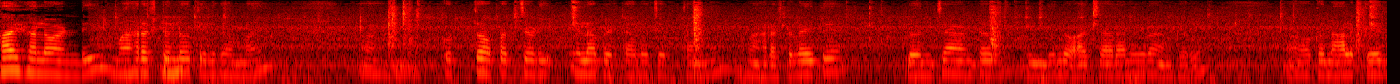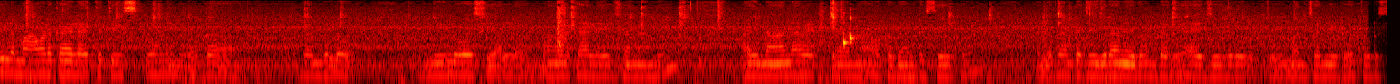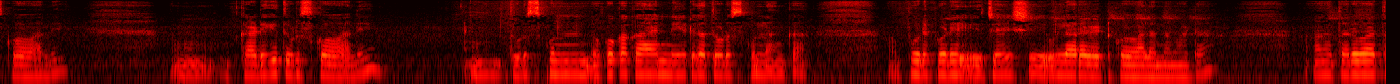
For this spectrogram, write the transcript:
Hi hello అండి. మహారాష్ట్రలో తెలుగు అమ్మాయి. కొత్త పచ్చడి ఎలా పెట్టాలో చెప్తాను. మహారాష్ట్రలో అయితే లొంచా అంటారు హిందీలో అచారాన్ని కూడా అంటారు. ఒక నాలుగు కేజీల మామిడికాయలు అయితే తీసుకొని ఒక గందులో నీళ్ళు పోసి అలా మామిడికాయలు వేసానండి. అవి నానబెట్టాను ఒక గంట సేపు. ఎందుకంటే జిగురు అనేది ఉంటుంది. ఆ జిగురు మంచిగా నీట్గా తుడుచుకోవాలి. కడిగి తుడుచుకోవాలి. ఉమ్, తుడుచుకున్న ఒక్కొక్క కాయని నీట్గా తుడుచుకున్నాక పొడి పొడి చేసి ఉల్లార పెట్టుకోవాలన్నమాట. తర్వాత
